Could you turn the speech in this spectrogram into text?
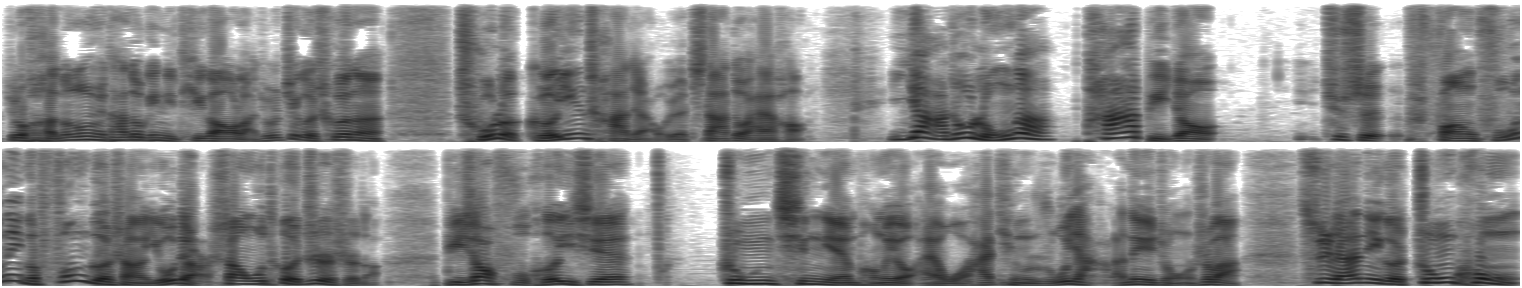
就是很多东西它都给你提高了。就是这个车呢，除了隔音差点，我觉得其他都还好。亚洲龙呢，它比较。就是仿佛那个风格上有点商务特质似的，比较符合一些中青年朋友。哎，我还挺儒雅的那种，是吧？虽然那个中控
